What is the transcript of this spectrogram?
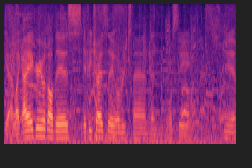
Yeah, like I agree with all this. If he tries to overextend, then we'll see. Yeah.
